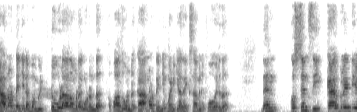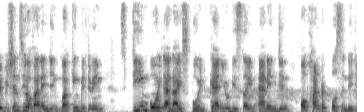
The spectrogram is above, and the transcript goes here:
കാർനോട്ട് എഞ്ചിൻ അപ്പം വിട്ടുകൂടാതെ നമ്മുടെ കൂടെ ഉണ്ട്. അപ്പോൾ അതുകൊണ്ട് കാർനോട്ട് എഞ്ചിൻ പഠിക്കാതെ എക്സാമിന് പോകരുത്. Then question C calculate the efficiency of an engine working between steam point and ice point can you design an engine of hundred percentage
